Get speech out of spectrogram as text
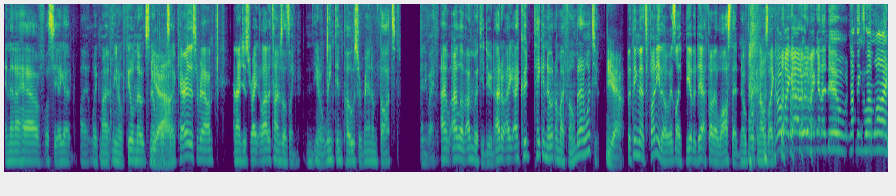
And then I have let's see, I got my like my you know field notes notebooks. Yeah. I carry this around and I just write. A lot of times I was like you know LinkedIn posts or random thoughts anyway, I, I love. I'm with you, dude. I don't. I, I could take a note on my phone, but I don't want to. Yeah. The thing that's funny though is like the other day I thought I lost that notebook, and I was like, oh my god, what am I gonna do? Nothing's online.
